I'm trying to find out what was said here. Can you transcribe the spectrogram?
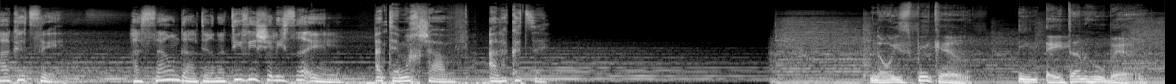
הקצה, הסאונד האלטרנטיבי של ישראל. אתם עכשיו על הקצה. נוי ספיקר עם איתן הובר.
